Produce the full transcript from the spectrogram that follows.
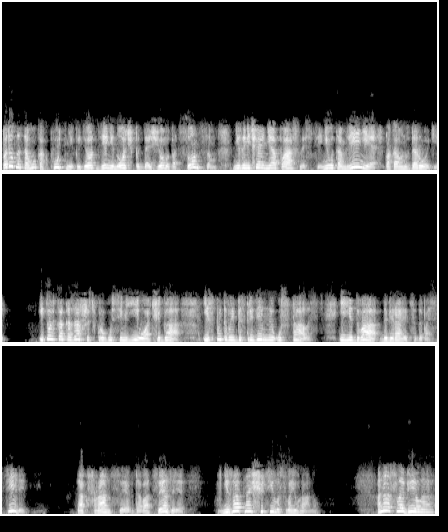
Подобно тому, как путник идет день и ночь под дождем и под солнцем, не замечая ни опасности, ни утомления, пока он в дороге, и только оказавшись в кругу семьи у очага, испытывает беспредельную усталость и едва добирается до постели, так Франция, вдова Цезаря, внезапно ощутила свою рану. Она ослабела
